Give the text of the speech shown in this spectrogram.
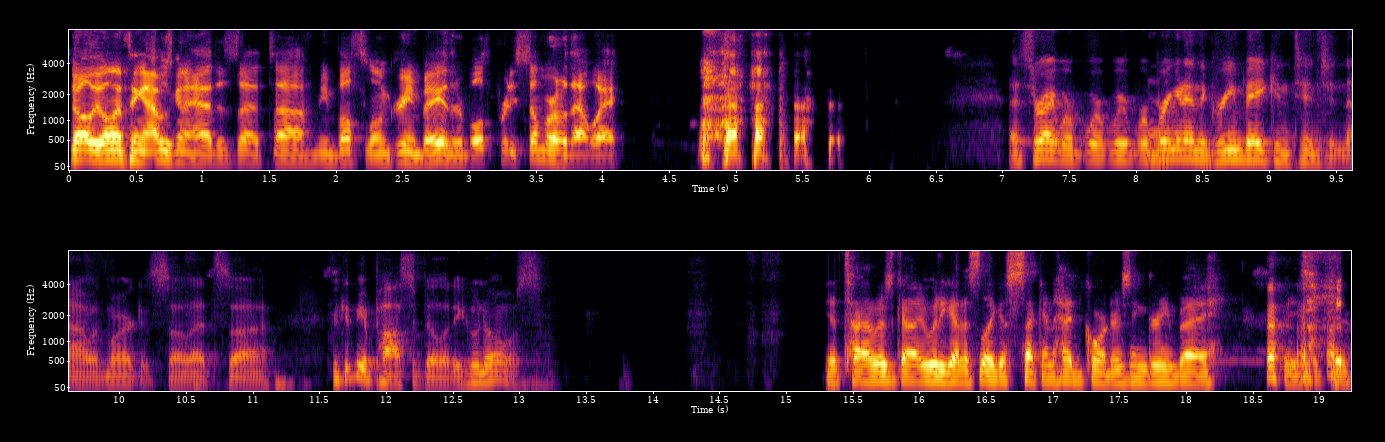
no, the only thing I was going to add is that uh, I mean Buffalo and Green Bay, they're both pretty similar that way. that's right. We're we're we're, yeah. bringing in the Green Bay contingent now with Marcus, so that's uh, it could be a possibility. Who knows? Yeah, Tyler's got what he got is like a second headquarters in Green Bay, basically.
